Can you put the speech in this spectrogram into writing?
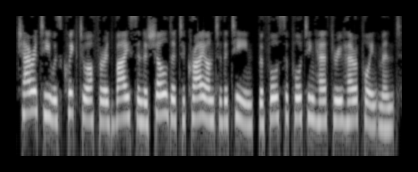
Charity was quick to offer advice and a shoulder to cry on to the teen, before supporting her through her appointment.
